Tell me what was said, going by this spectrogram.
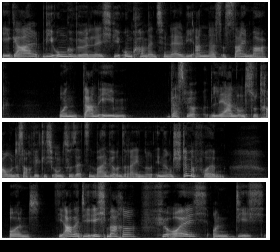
egal wie ungewöhnlich, wie unkonventionell, wie anders es sein mag. Und dann eben, dass wir lernen, uns zu trauen, das auch wirklich umzusetzen, weil wir unserer inneren Stimme folgen. Und die Arbeit, die ich mache für euch und die ich,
